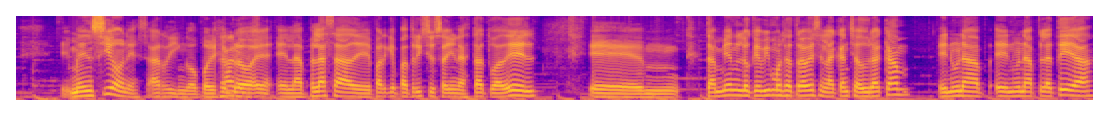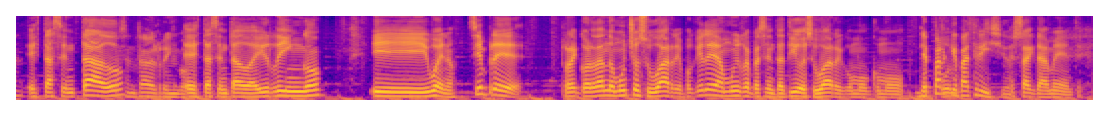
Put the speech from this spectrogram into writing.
menciones a Ringo. Por ejemplo, Claro que sí. en, en la plaza de Parque Patricios hay una estatua de él. Eh, también lo que vimos la otra vez en la cancha de Huracán, en una, en una platea está sentado. Sentado el Ringo. Está sentado ahí Ringo. Y bueno, siempre recordando mucho su barrio, porque él era muy representativo de su barrio como... como de Parque un- Patricios. Exactamente.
